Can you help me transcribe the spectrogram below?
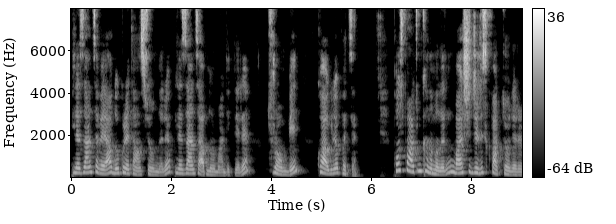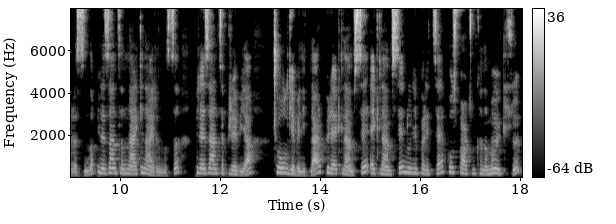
plazenta veya doku retansiyonları, plazenta abnormallikleri, trombin, koagülopati. Postpartum kanamaların başlıca risk faktörleri arasında plazantanın erken ayrılması, plazenta previa, çoğul gebelikler, preeklemsi, eklemsi, nulliparite, postpartum kanama öyküsü,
